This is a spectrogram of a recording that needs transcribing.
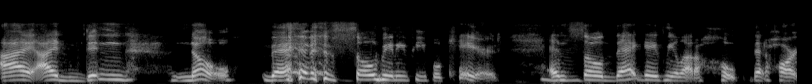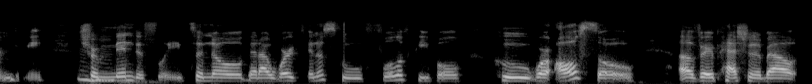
i i didn't know that so many people cared. Mm-hmm. And so that gave me a lot of hope. That heartened me mm-hmm. tremendously to know that I worked in a school full of people who were also uh, very passionate about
